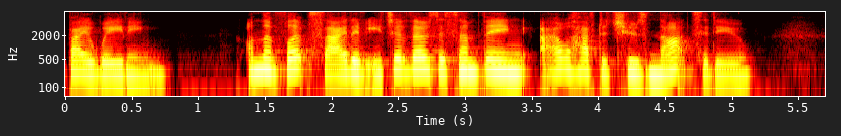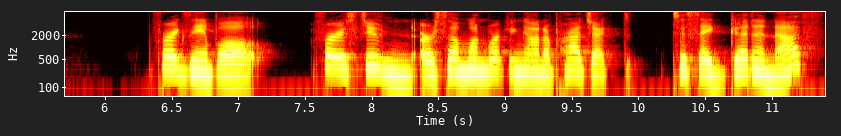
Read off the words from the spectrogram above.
by waiting. On the flip side of each of those is something I will have to choose not to do. For example, for a student or someone working on a project to say good enough,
